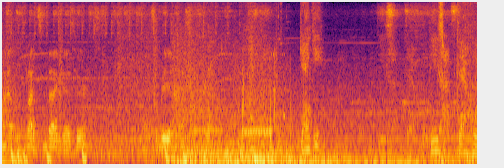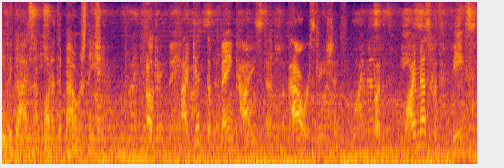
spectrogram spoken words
might have to fight some bad guys here. This will be interesting. Ganke, These are definitely these are definitely the guys I fought at the power station. Okay, I get the bank heist and the power station, but why mess with Feast?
